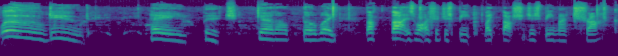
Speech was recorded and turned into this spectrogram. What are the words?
Whoa, dude. Hey, bitch. Get out the way. That That is what I should just be, like, that should just be my track.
